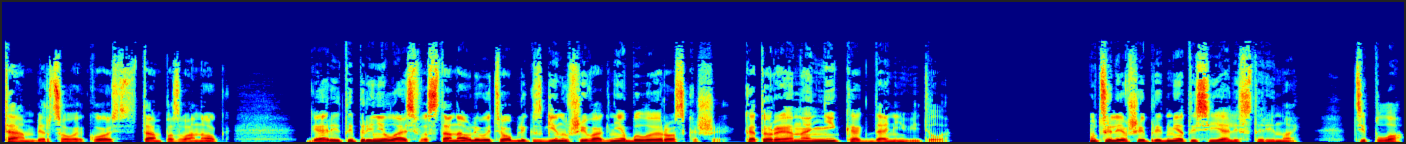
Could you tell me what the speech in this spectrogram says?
Там берцовая кость, там позвонок. Гарри и принялась восстанавливать облик сгинувшей в огне былой роскоши, которой она никогда не видела. Уцелевшие предметы сияли стариной. Тепло,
